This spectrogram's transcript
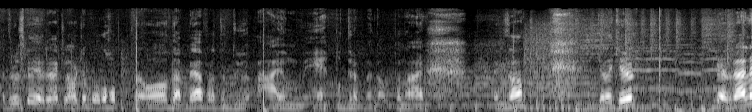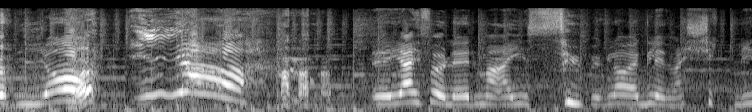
Jeg tror du skal gjøre deg klar til både å hoppe og dabbe, for at du er jo med på drømmekampen her. Ikke sant? Ikke det kult? Gleder du deg, eller? Ja! Ja! Eh, Jeg føler meg superglad, og jeg gleder meg skikkelig.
